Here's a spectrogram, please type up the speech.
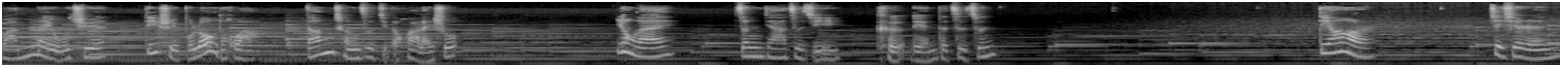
完美无缺、滴水不漏的话当成自己的话来说，用来。增加自己可怜的自尊。第二，这些人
